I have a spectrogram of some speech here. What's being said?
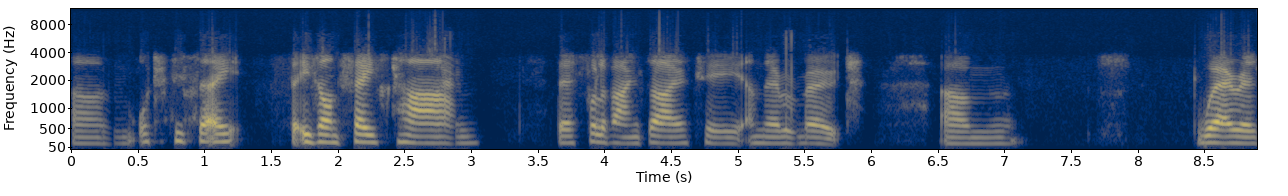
Um, what did he say? That he's on FaceTime. They're full of anxiety and they're remote. Um, whereas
